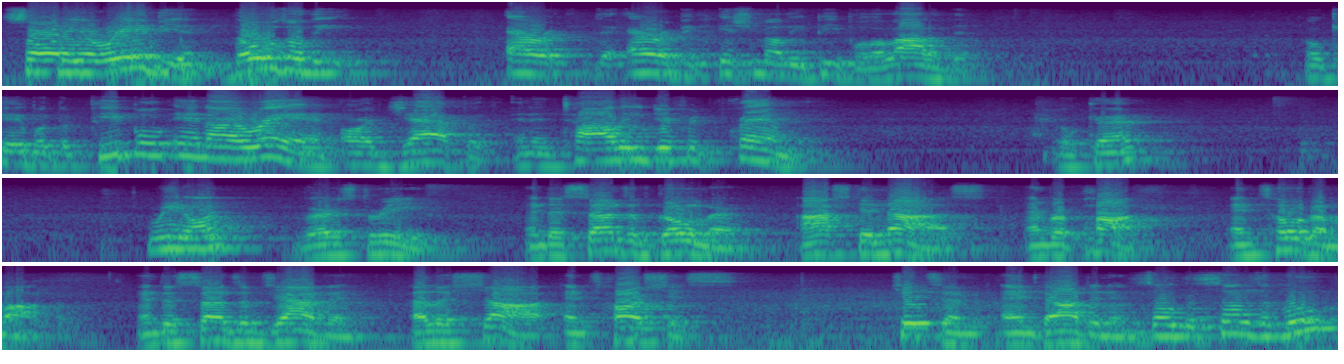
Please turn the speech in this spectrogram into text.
Saudi Arabian, those are the Arab, the Arabic Ishmaeli people, a lot of them. Okay, but the people in Iran are Japheth, an entirely different family. Okay? Read on. Verse 3. And the sons of Gomer, Ashkenaz, and Riphath, and Togarmah, and the sons of Javan, Elisha, and Tarshish, Kittim, and Dardanim. So the sons of who?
